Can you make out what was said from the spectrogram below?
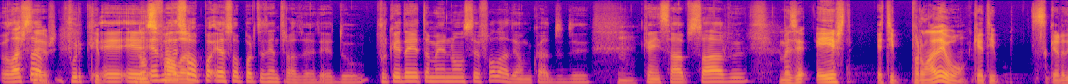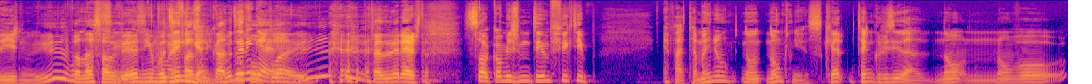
Lá está, Percebes? porque Tipo, é, é, não é, é fala. só, po- é só a porta de entrada. É do, porque a ideia também é não ser falada, é um bocado de Hum. quem sabe, sabe. Mas é, é este, é tipo, por um lado é bom, que é tipo, secardismo, uh, vou lá só Sim, ver, sim, nem vou dizer um ninguém, não bocado vou dizer ninguém. Uh, Estás a ver esta? Só que ao mesmo tempo fico tipo, epá, também não, não, não conheço, quero, tenho curiosidade, não, não vou.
